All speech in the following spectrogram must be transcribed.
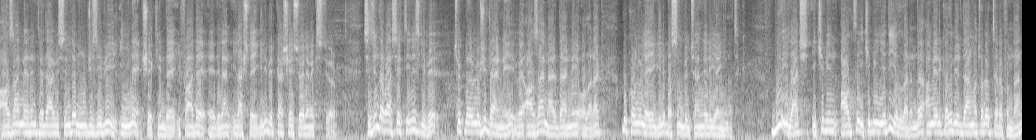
Alzheimer'in tedavisinde mucizevi iğne şeklinde ifade edilen ilaçla ilgili birkaç şey söylemek istiyorum. Sizin de bahsettiğiniz gibi Türk Nöroloji Derneği ve Alzheimer Derneği olarak bu konuyla ilgili basın bültenleri yayınladık. Bu ilaç 2006-2007 yıllarında Amerikalı bir dermatolog tarafından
